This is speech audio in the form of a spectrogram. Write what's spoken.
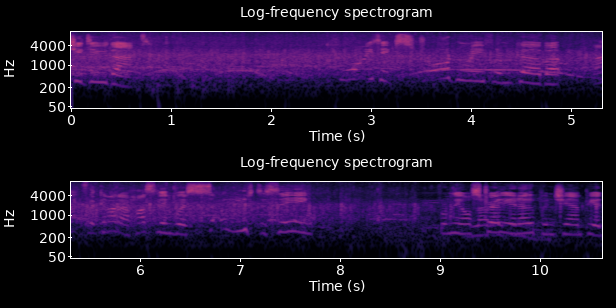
she do that? Quite extraordinary from Kerber. That's the kind of hustling we're so used to seeing from the Australian Open champion.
